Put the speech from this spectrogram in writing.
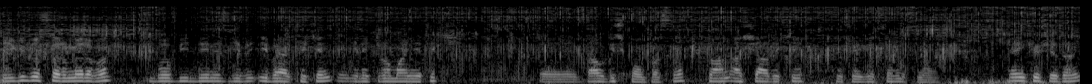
Sevgili dostlarım merhaba. Bu bildiğiniz gibi İbertek'in elektromanyetik e, dalgıç pompası. Şu an aşağıdaki köşeyi gösterir misin abi? En köşeden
